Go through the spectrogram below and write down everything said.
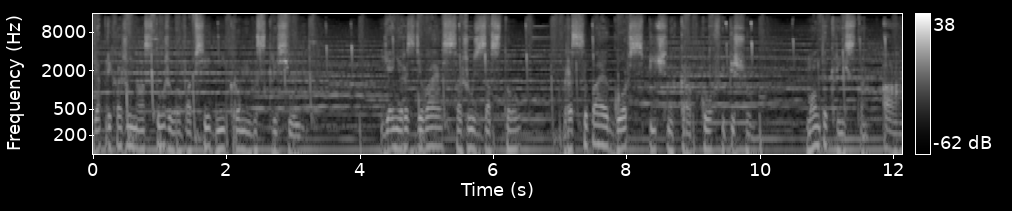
Я прихожу на Остужева во все дни, кроме воскресенья. Я, не раздеваясь, сажусь за стол, рассыпая горсть спичных коробков и пишу. Монте-Кристо А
